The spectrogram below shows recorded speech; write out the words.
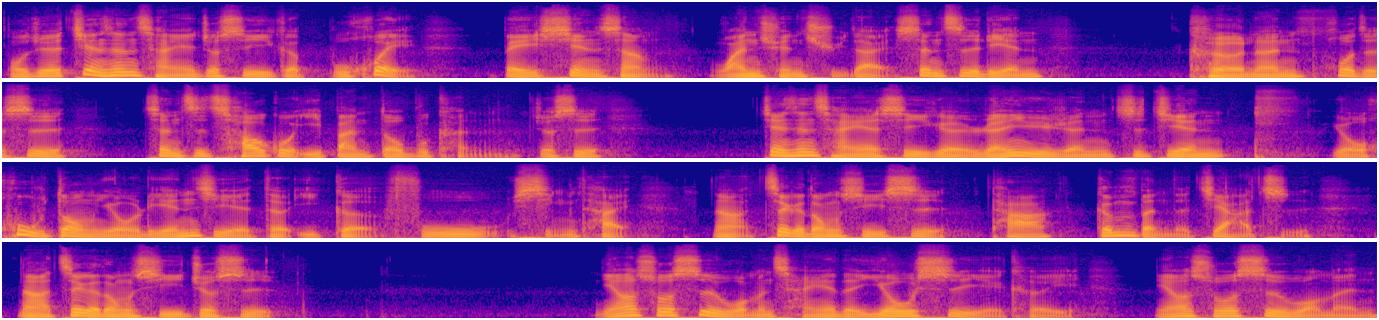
我觉得健身产业就是一个不会被线上完全取代，甚至连可能或者是甚至超过一半都不可能。就是健身产业是一个人与人之间有互动、有连接的一个服务形态。那这个东西是它根本的价值。那这个东西就是你要说是我们产业的优势也可以，你要说是我们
